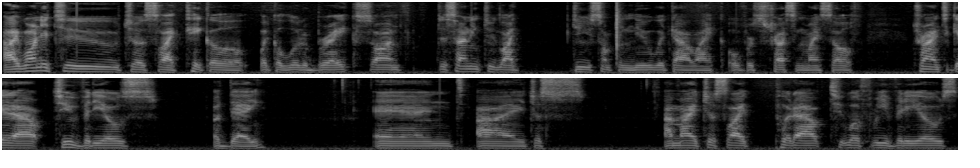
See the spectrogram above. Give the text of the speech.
I wanted to just like take a, like a little break, so I'm deciding to like do something new without like overstressing myself trying to get out two videos a day. And I just I might just like put out two or three videos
